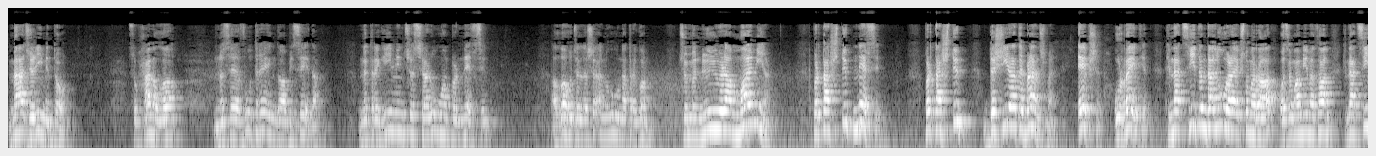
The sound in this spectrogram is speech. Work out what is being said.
me agjërimin tonë. Subhanallah, nëse e vut re nga biseda, në tregimin që sqaruan për nefsin, Allahu xhelle shanuhu na tregon që mënyra ma e mirë për ta shtyp nefsin, për ta shtyp dëshirat e brendshme, epshet, urrejtjet, knaqësi të ndaluara e kështu me radhë, ose ma mirë me thanë, knaqësi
